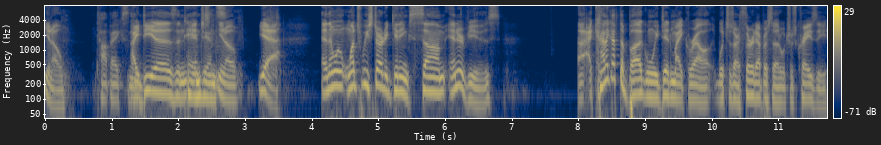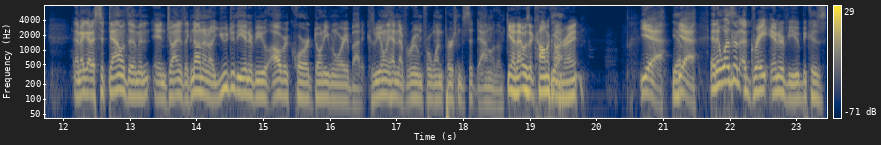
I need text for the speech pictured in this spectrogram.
you know, Topics. And ideas and, and, Tangents. you know, yeah. And then when, once we started getting some interviews, I kind of got the bug when we did Mike Grell, which was our third episode, which was crazy. And I got to sit down with him, and, and Johnny's like, "No, no, no, you do the interview. I'll record. Don't even worry about it," because we only had enough room for one person to sit down with him. Yeah, that was at Comic Con, Yeah. right? Yeah, Yep. yeah, and it wasn't a great interview because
